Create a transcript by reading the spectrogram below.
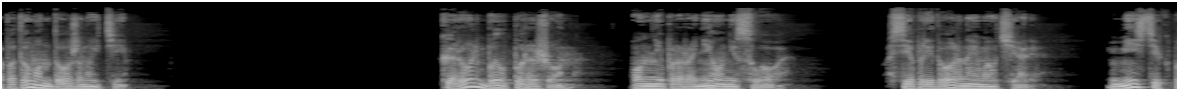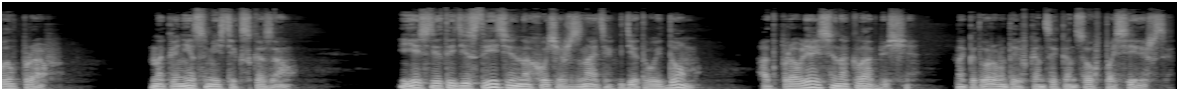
а потом он должен уйти. Король был поражен. Он не проронил ни слова. Все придворные молчали. Мистик был прав. Наконец мистик сказал, «Если ты действительно хочешь знать, где твой дом, отправляйся на кладбище, на котором ты в конце концов поселишься,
